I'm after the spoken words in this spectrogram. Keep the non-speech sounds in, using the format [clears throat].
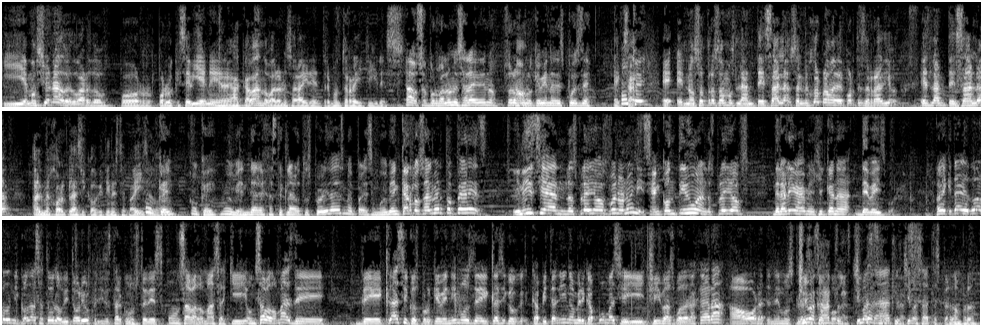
y emocionado, Eduardo, por, por lo que se viene acabando balones al aire entre Monterrey y Tigres. Ah, o sea, por balones al aire no, solo No. por lo que viene después de. Exacto. Eh, eh, nosotros somos la antesala, o sea, el mejor programa de deportes de radio es la antesala al mejor clásico que tiene este país. Ok, Eduardo. ok, muy bien, ya dejaste claro tus prioridades, me parece muy bien. Carlos Alberto Pérez, inician los playoffs, bueno, no inician, continúan los playoffs de la Liga Mexicana de Béisbol. Hola, ¿qué tal Eduardo, Nicolás, a todo el auditorio? Feliz de estar con ustedes un sábado más aquí, un sábado más de, de clásicos, porque venimos de clásico capitalino, América Pumas y Chivas Guadalajara. Ahora tenemos clásico Chivas Atlas, Chivas, Atlas. Chivas Atlas, perdón, perdón.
